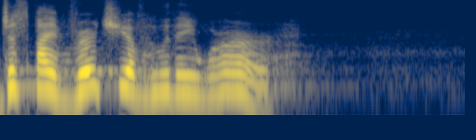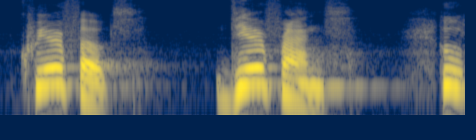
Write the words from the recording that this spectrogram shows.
just by virtue of who they were. Queer folks, dear friends, who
